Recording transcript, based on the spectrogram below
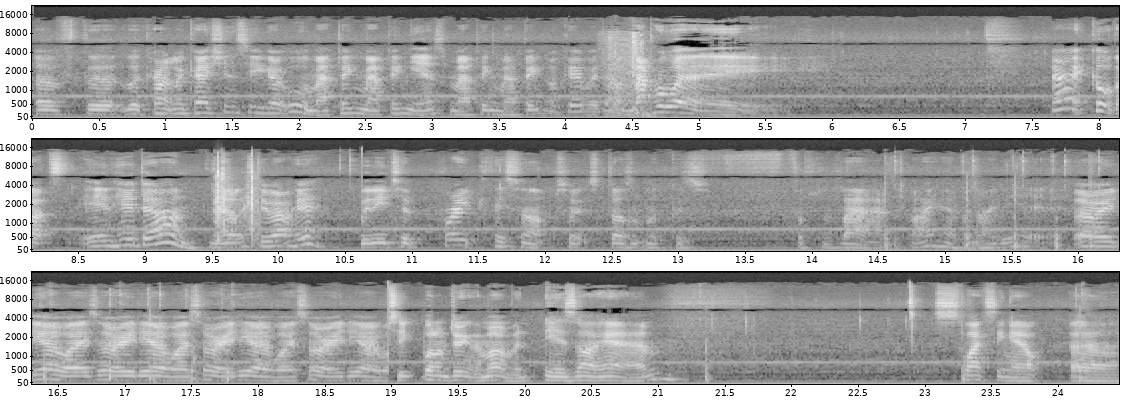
of the, the current location, so you go, ooh, mapping, mapping, yes, mapping, mapping. Okay, we're done. Map away! Alright, cool, that's in here done. Now let's do out here. We need to break this up so it doesn't look as flat. I have an idea. Sorry DIY, sorry DIY, sorry DIY, sorry DIY. See, what I'm doing at the moment is I am slicing out uh,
